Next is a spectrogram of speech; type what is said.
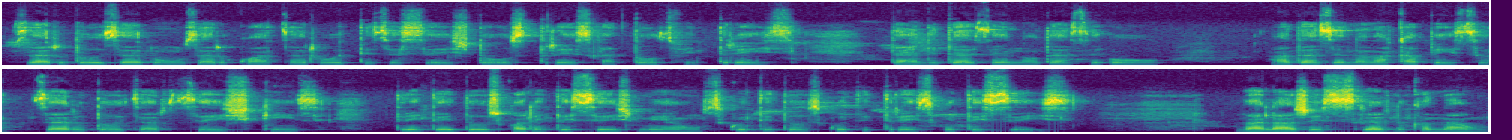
02, 01, 04, 08, 16, 12, 13, 14, 23. Terno de dezena ou, a dezena na cabeça. 02, 06, 15, 32, 46, 61, 52, 53, 56. Vai lá, gente, se inscreve no canal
